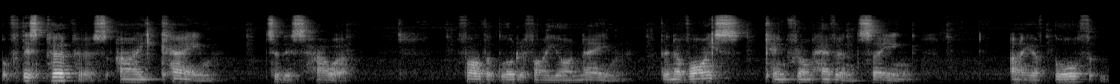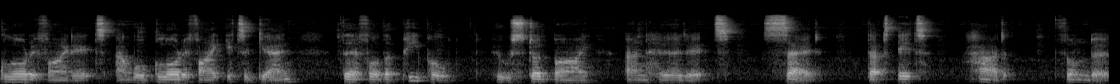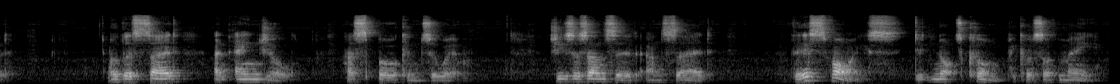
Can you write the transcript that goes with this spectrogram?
But for this purpose I came to this hour. Father, glorify your name. Then a voice came from heaven, saying, I have both glorified it and will glorify it again. Therefore, the people who stood by and heard it said that it had thundered. Others said, An angel has spoken to him. Jesus answered and said, This voice did not come because of me,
